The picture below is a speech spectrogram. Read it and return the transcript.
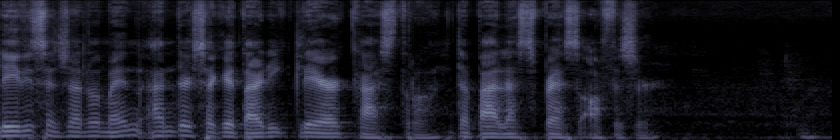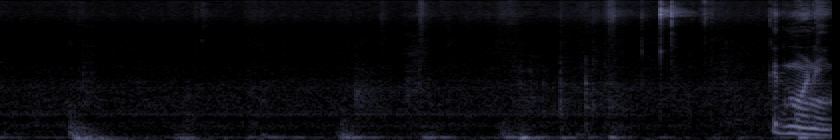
Ladies and gentlemen, Undersecretary Claire Castro, the Palace Press Officer. Good morning.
